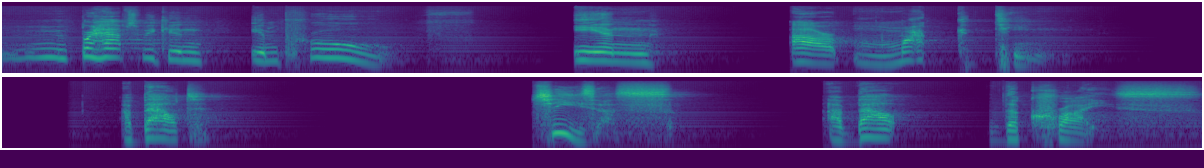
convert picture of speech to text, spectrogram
Mm, Perhaps we can improve in our marketing about Jesus, about the Christ.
